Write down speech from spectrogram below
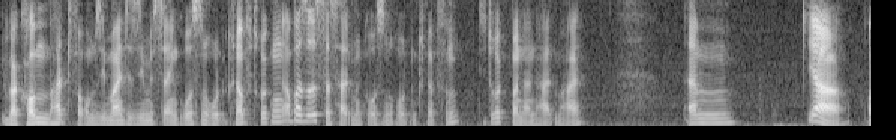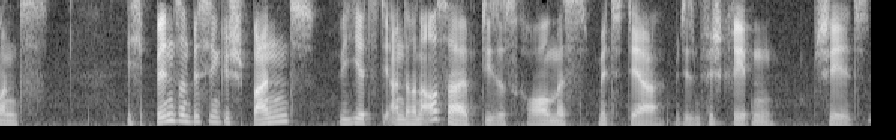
überkommen hat, warum sie meinte, sie müsste einen großen roten Knopf drücken, aber so ist das halt mit großen roten Knöpfen. Die drückt man dann halt mal. Ähm, ja, und ich bin so ein bisschen gespannt, wie jetzt die anderen außerhalb dieses Raumes mit der, mit diesem Fischgräten-Schild,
